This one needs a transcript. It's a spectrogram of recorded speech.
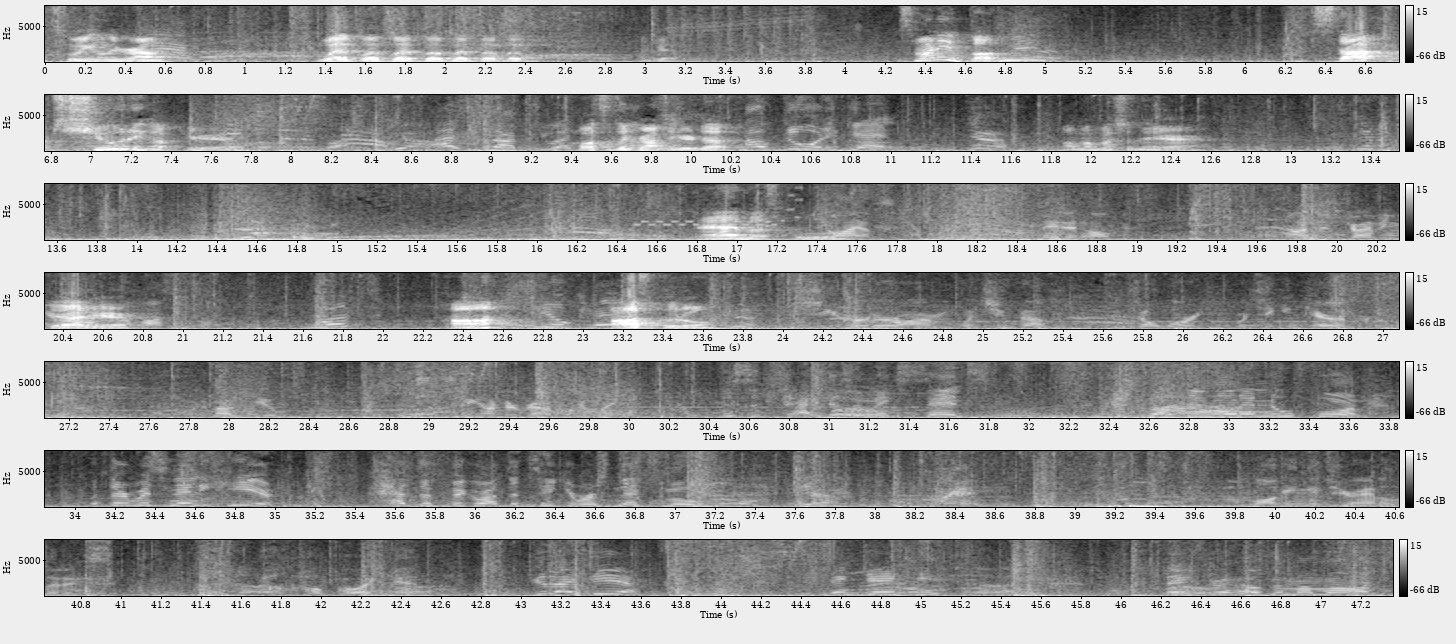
Swing on the ground. Web, web, web, web, web, web, web. Okay. Is somebody above me? Stop shooting up here. I stopped you at Fall to the ground to your death. I'll do it again. I'm a bunch in the air. And that's cool. Miles, you made it home. I'm just driving Get outta your here. What? Huh? She okay? Hospital? She hurt her arm when she fell. Don't worry, we're taking care of her. What about you? What's the underground doing? This attack doesn't make sense. I Thought they want a Nuform, but there isn't any here. I Had to figure out the Tinkerer's next move. Okay. I'm logging into your analytics. I'll help how I can. Good idea. And Ganke, thanks for helping my mom.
